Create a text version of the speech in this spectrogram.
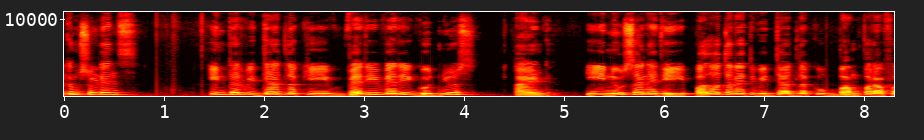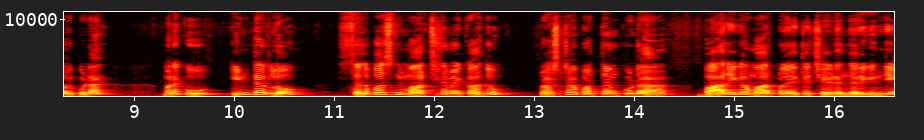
వెల్కమ్ స్టూడెంట్స్ ఇంటర్ విద్యార్థులకి very very good news and ఈ న్యూస్ అనేది పదో తరగతి విద్యార్థులకు బంపర్ ఆఫర్ కూడా. మనకు ఇంటర్లో సిలబస్ని మార్చడమే కాదు ప్రశ్నపత్రం కూడా భారీగా మార్పులు అయితే చేయడం జరిగింది.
